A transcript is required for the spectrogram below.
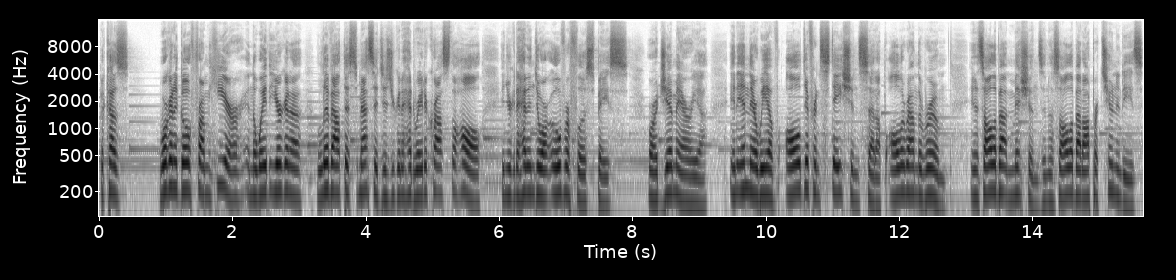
because we're going to go from here, and the way that you're going to live out this message is you're going to head right across the hall and you're going to head into our overflow space or our gym area. And in there, we have all different stations set up all around the room. And it's all about missions and it's all about opportunities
